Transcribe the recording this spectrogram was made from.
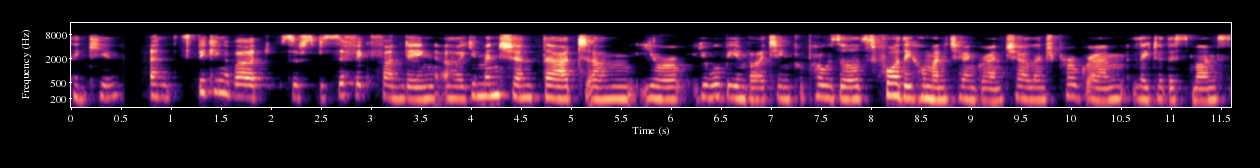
Thank you. And speaking about sort of specific funding, uh, you mentioned that um, you're you will be inviting proposals for the Humanitarian Grand Challenge program later this month.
